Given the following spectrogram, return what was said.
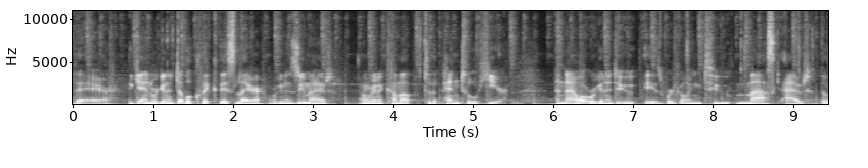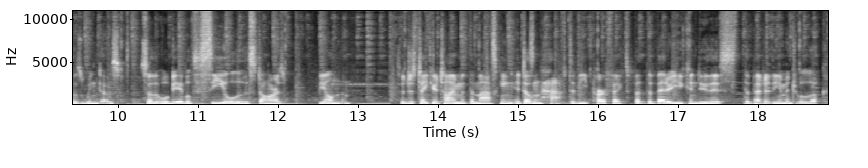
there. Again, we're going to double click this layer, we're going to zoom out and we're going to come up to the pen tool here. And now what we're going to do is we're going to mask out those windows so that we'll be able to see all of the stars beyond them. So just take your time with the masking. It doesn't have to be perfect, but the better you can do this, the better the image will look.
